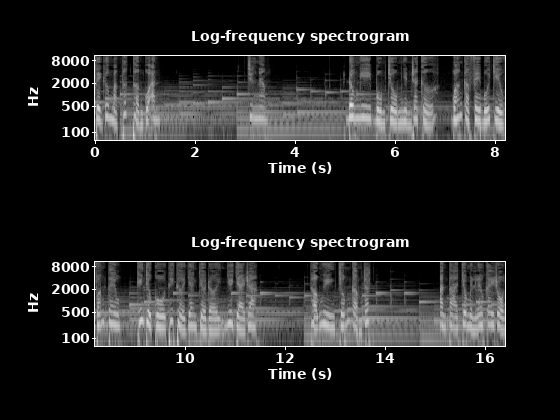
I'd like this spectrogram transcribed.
vì gương mặt thất thần của anh. Chương năm Đông Nghi bồn chồn nhìn ra cửa, quán cà phê buổi chiều vắng teo, khiến cho cô thấy thời gian chờ đợi như dài ra. Thảo Nguyên chống cảm trách. Anh ta cho mình leo cây rồi,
